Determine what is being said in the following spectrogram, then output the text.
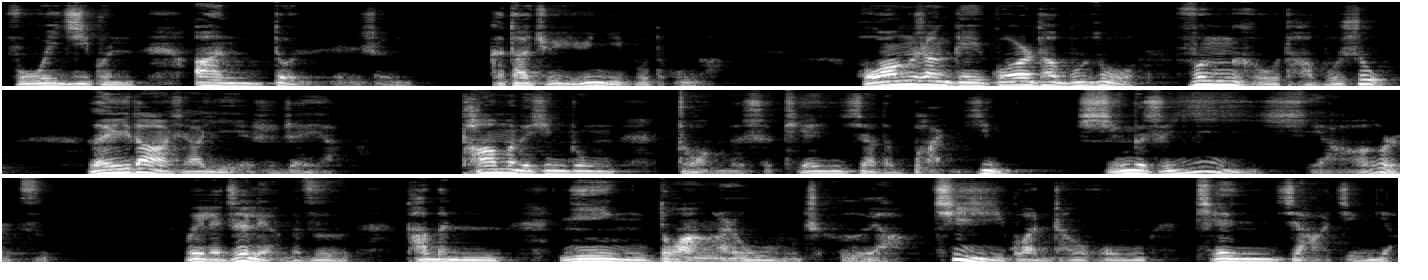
扶危济困，安顿人生。可他却与你不同啊！皇上给官他不做，封侯他不受。雷大侠也是这样啊！他们的心中装的是天下的百姓，行的是义侠二字。为了这两个字，他们宁断而勿折呀！气贯长虹，天下敬仰。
